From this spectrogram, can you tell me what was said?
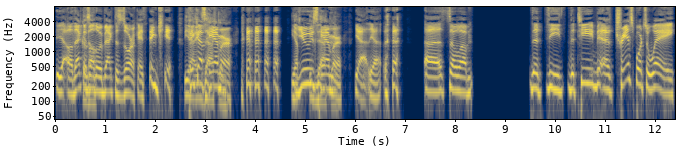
yeah, oh, that goes You all the way back to Zork, I think. Yeah, Pick exactly. up hammer. Yep, Use exactly. hammer. Yeah, yeah. uh, so um, the the the team uh, transports away.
